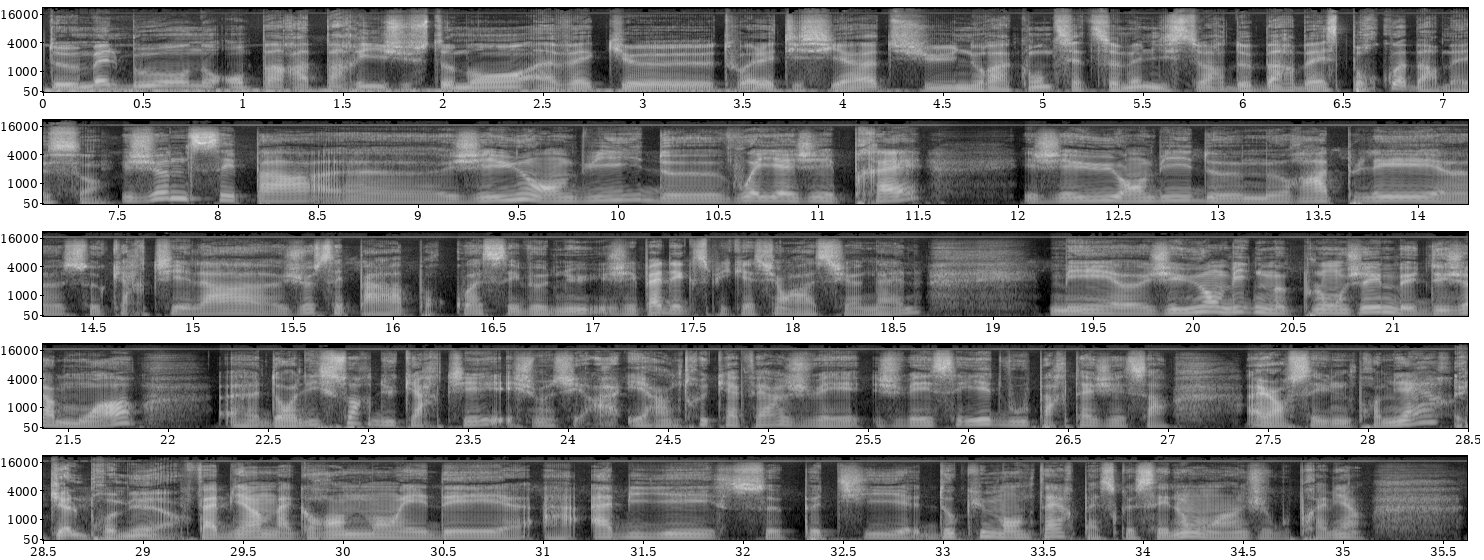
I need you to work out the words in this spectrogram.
De Melbourne, on part à Paris justement avec euh, toi Laetitia. Tu nous racontes cette semaine l'histoire de Barbès. Pourquoi Barbès? Je ne sais pas. euh, J'ai eu envie de voyager près. J'ai eu envie de me rappeler euh, ce quartier-là. Je sais pas pourquoi c'est venu. J'ai pas d'explication rationnelle. Mais j'ai eu envie de me plonger, mais déjà moi, euh, dans l'histoire du quartier. Et je me suis dit, ah, il y a un truc à faire. Je vais, je vais essayer de vous partager ça. Alors, c'est une première. Et quelle première? Fabien m'a grandement aidé euh, à habiller ce petit documentaire parce que c'est long, hein, je vous préviens.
